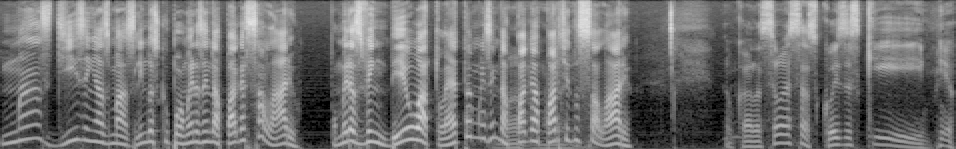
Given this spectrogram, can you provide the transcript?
Mas dizem as más línguas que o Palmeiras ainda paga salário. O Palmeiras vendeu o atleta, mas ainda paga a parte do salário. Então, cara, são essas coisas que. Meu,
